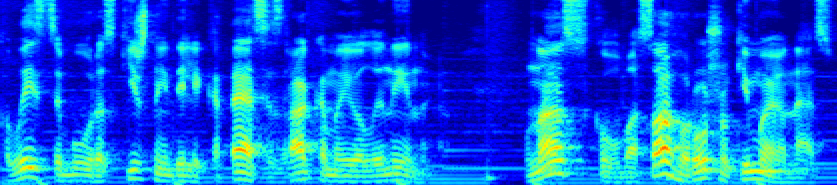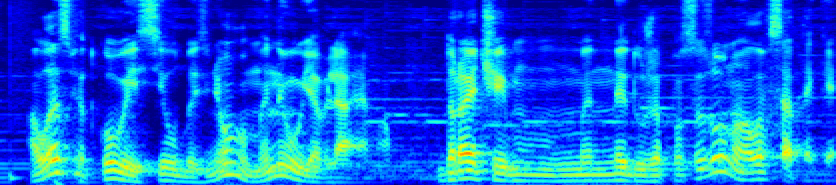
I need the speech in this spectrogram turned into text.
Колись це був розкішний делікатес із раками і олениною. У нас ковбаса, горошок і майонез, але святковий сіл без нього ми не уявляємо. До речі, ми не дуже по сезону, але все-таки.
